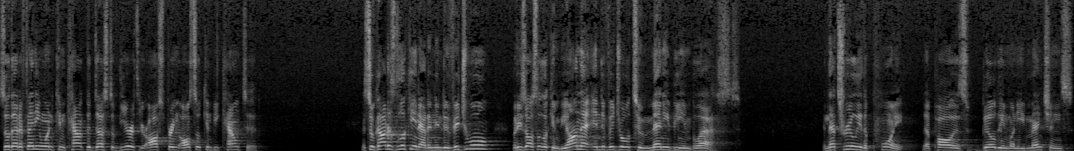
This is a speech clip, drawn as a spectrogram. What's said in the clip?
so that if anyone can count the dust of the earth, your offspring also can be counted. And so God is looking at an individual, but He's also looking beyond that individual to many being blessed. And that's really the point that Paul is building when he mentions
